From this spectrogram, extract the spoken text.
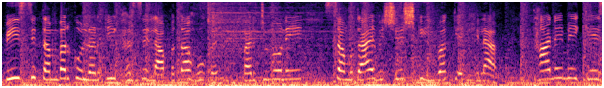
20 सितंबर को लड़की घर से लापता हो गई परिजनों ने समुदाय विशेष के युवक के खिलाफ थाने में केस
